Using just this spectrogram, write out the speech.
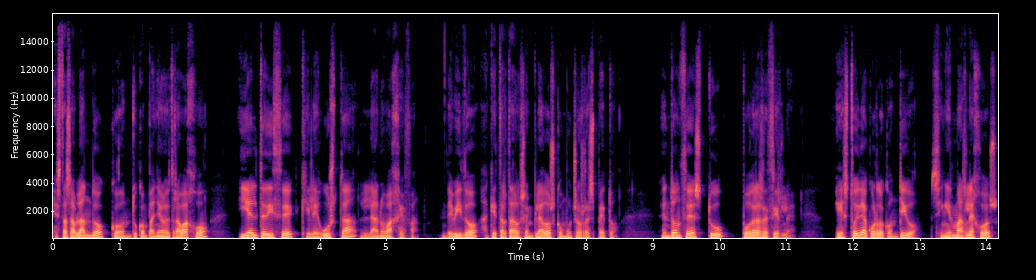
Estás hablando con tu compañero de trabajo y él te dice que le gusta la nueva jefa, debido a que trata a los empleados con mucho respeto. Entonces tú podrás decirle, estoy de acuerdo contigo, sin ir más lejos,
